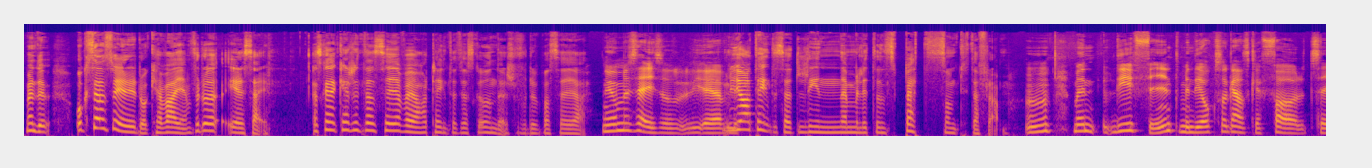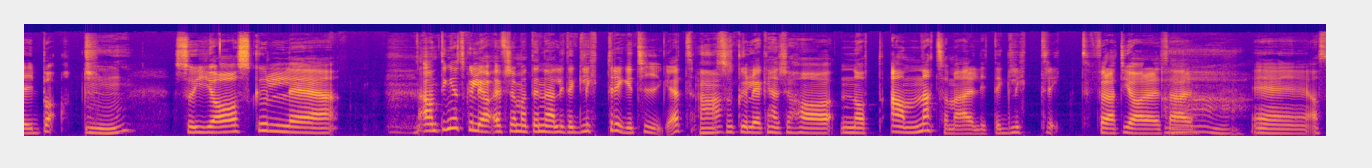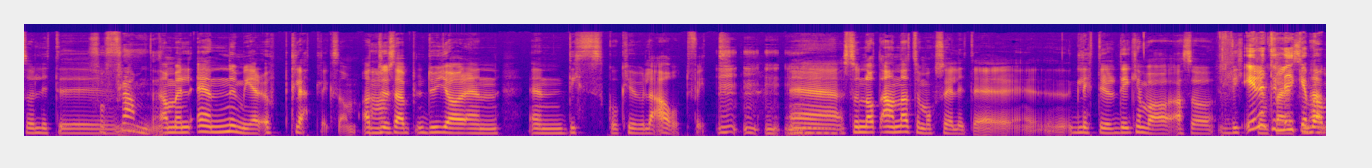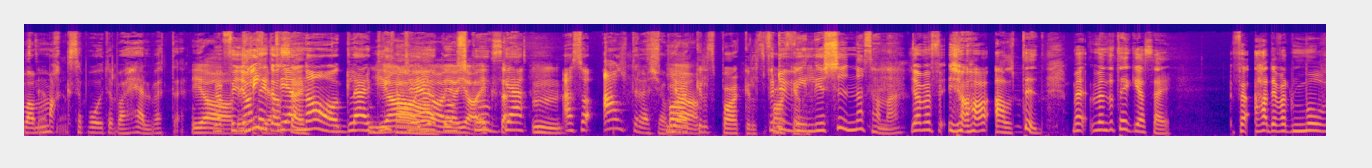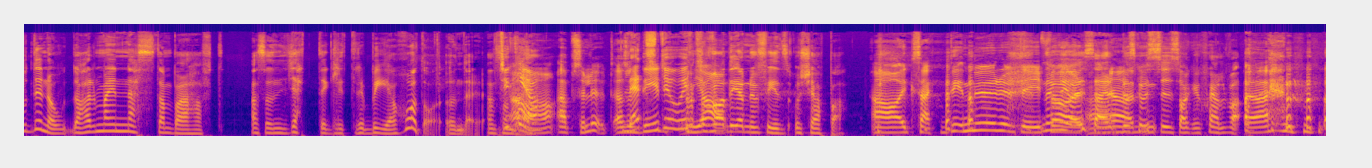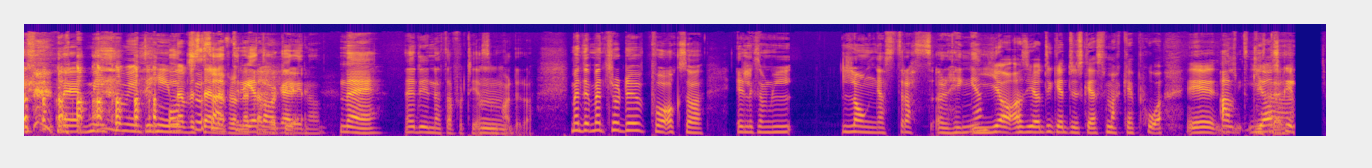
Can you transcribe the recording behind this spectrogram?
Men du, och sen så är det då kavajen, för då är det så här. Jag ska kanske inte ens säga vad jag har tänkt att jag ska under, så får du bara säga. jo men säg så. eh, Men jag tänkte så ett linne med liten spets som tittar fram. Mm, men det är fint, men det är också ganska förutsägbart. Mm. Så jag skulle, antingen skulle jag, eftersom att den är lite glittrig i tyget, Ja. så skulle jag kanske ha något annat som är lite glittrigt. För att göra det så här, Ah. eh, alltså lite... Få fram det. Ja men ännu mer uppklätt liksom. Att Ja. du, så här, du gör en, en discokula outfit. Mm, mm, mm, mm. Eh, så något annat som också är lite eh, glittrigt, det kan vara alltså vilken Är det inte lika bra att bara maxa på utav bara helvete? Ja, för jag tycker tänkte också Glittriga naglar, glittriga Ja, ja, ja, ja, ögonskugga. Mm. Alltså allt det där kör man. Ja. Sparkle, sparkle, För sparkle. du vill ju synas Hanna. Ja, men för, ja, alltid. Men, men då tänker jag så här, för hade jag varit modig nog, då hade man ju nästan bara haft alltså, en jätteglittrig bh då under. En sån Tycker jag. Ja, absolut. Alltså, Let's det, do it. Alltså Ja, vad det nu finns att köpa. ja exakt. Det, nu är du ute i Nu gör det så här, ja, nu ska vi sy saker själva. ja. Nej, ni kommer ju inte hinna Också så beställa från tre detta dagar innan. Nej, nej, det är Netta som Mm. har det då. Men, du, men tror du på också, är det liksom långa strassörhängen? Ja, alltså jag tycker att du ska smacka på. Eh, Allt jag skulle,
